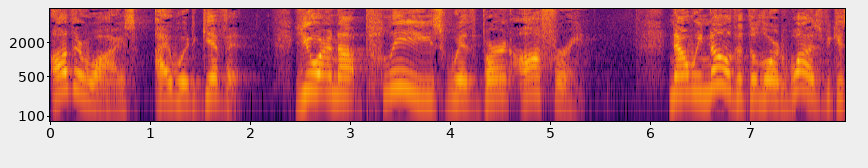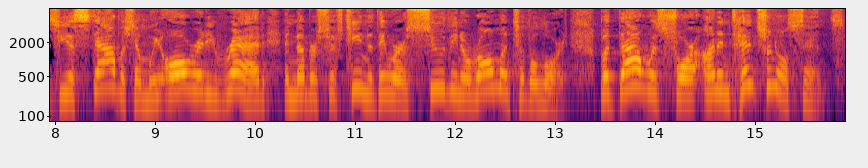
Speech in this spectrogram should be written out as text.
otherwise I would give it. You are not pleased with burnt offering. Now we know that the Lord was because he established them. We already read in Numbers 15 that they were a soothing aroma to the Lord. But that was for unintentional sins.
